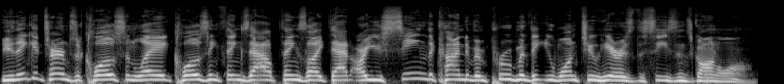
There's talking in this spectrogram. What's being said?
Do you think, in terms of close and late, closing things out, things like that, are you seeing the kind of improvement that you want to here as the season's gone along?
